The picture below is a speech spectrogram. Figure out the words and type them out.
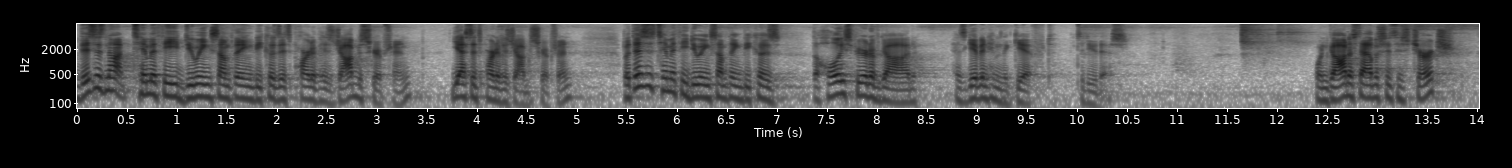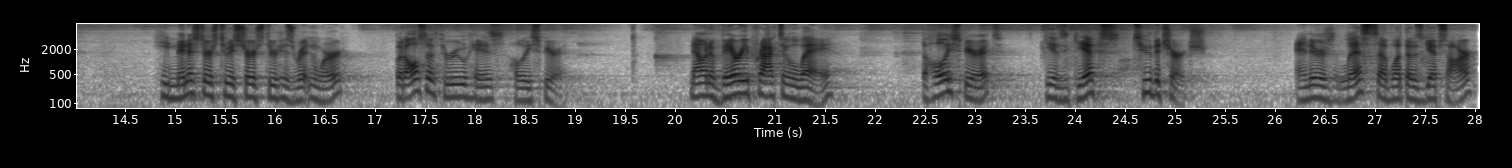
this is not Timothy doing something because it's part of his job description. Yes, it's part of his job description. But this is Timothy doing something because the Holy Spirit of God has given him the gift to do this. When God establishes his church, he ministers to his church through his written word, but also through his Holy Spirit. Now, in a very practical way, the Holy Spirit gives gifts to the church. And there's lists of what those gifts are.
